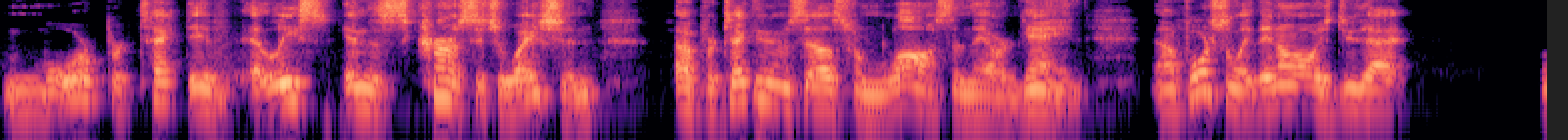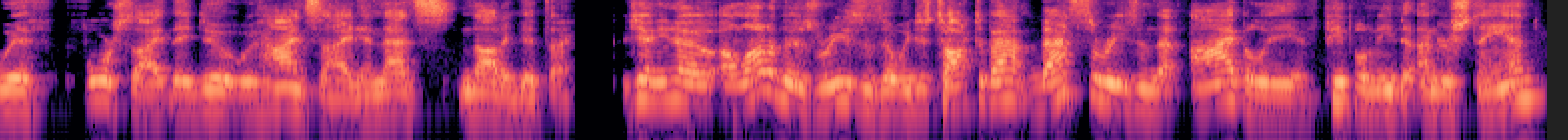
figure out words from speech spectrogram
more protective, at least in this current situation, of protecting themselves from loss than they are gain. Now, unfortunately, they don't always do that with foresight, they do it with hindsight, and that's not a good thing. Jen, you know, a lot of those reasons that we just talked about, that's the reason that I believe people need to understand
